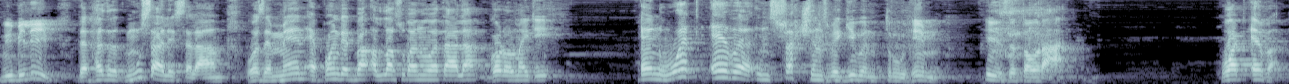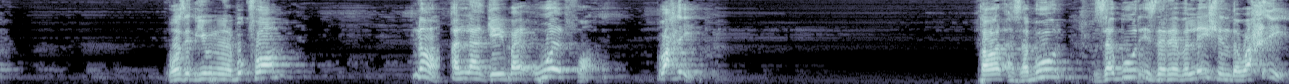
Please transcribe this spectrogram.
We believe that Hazrat Musa alayhi salam was a man appointed by Allah subhanahu wa ta'ala, God Almighty, and whatever instructions were given through him is the Torah. Whatever. Was it given in a book form? No, Allah gave by word form. Wahi. Torah, Zabur, Zabur is the revelation, the Wahi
